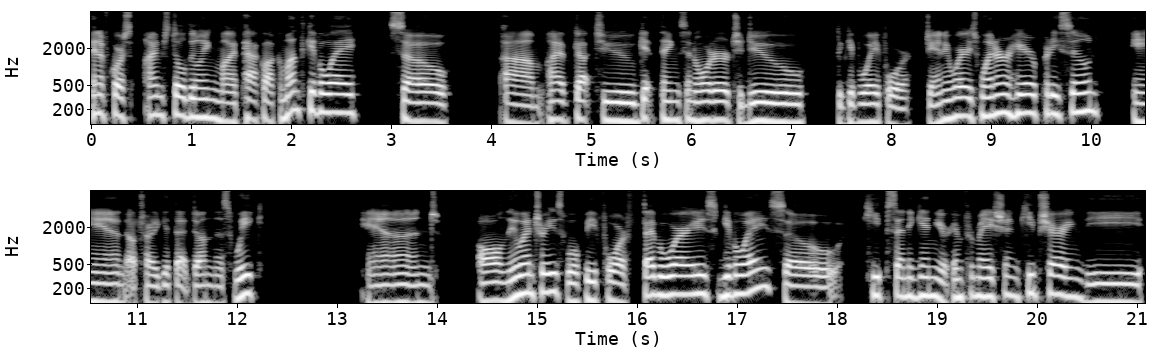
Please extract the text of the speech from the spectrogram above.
And of course, I'm still doing my Pack Lock a Month giveaway. So um, I've got to get things in order to do the giveaway for January's winner here pretty soon. And I'll try to get that done this week. And all new entries will be for February's giveaway. So keep sending in your information, keep sharing the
